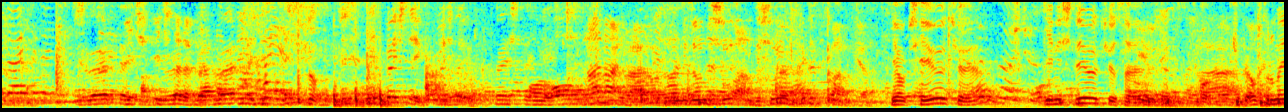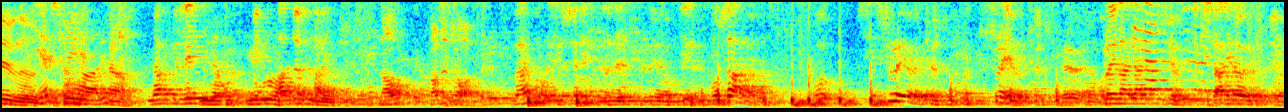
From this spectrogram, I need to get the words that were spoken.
güverteden genişliği. Güverte. İç, iç tarafı. Güverte. Hayır. 5 dakika, 5 dakika. 5 dakika. O zaman biz onun dışını, dışını ölçtük. Yok şeyi ölçüyor ya. Genişliği ölçüyor sadece. O, küpe oturma yerini ölçüyor. No, not at all. Ver şuraya. Abi, bu, siz şuraya ölçüyorsunuz, bak şuraya ölçüyorsunuz. Burayla alakası yok. İkisi ayrı ölçülüyor.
